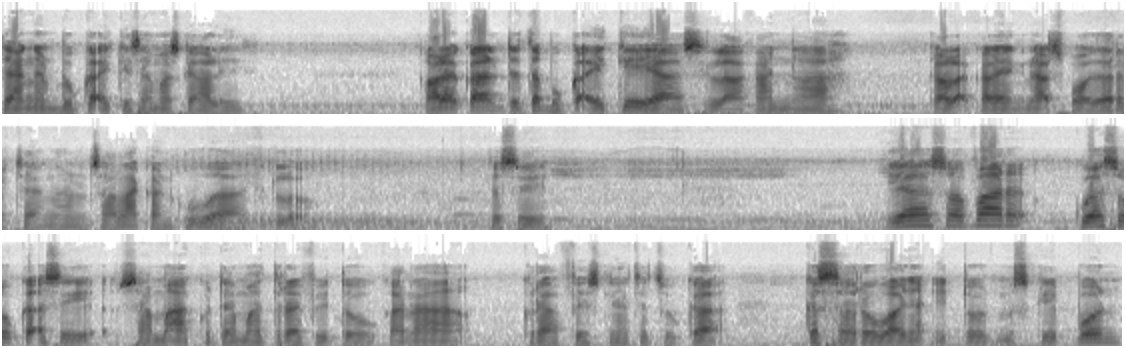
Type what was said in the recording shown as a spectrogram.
Jangan buka IG sama sekali. Kalau kalian tetap buka IG ya silakan lah. Kalau kalian kena spoiler jangan salahkan gua gitu loh. Itu sih. Ya so far gua suka sih sama aku Dama Drive itu karena grafisnya juga keseruannya itu meskipun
